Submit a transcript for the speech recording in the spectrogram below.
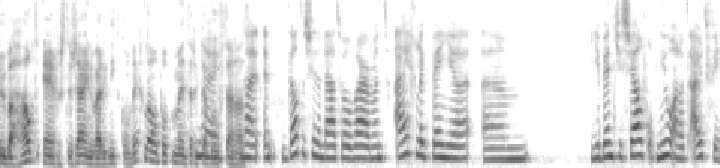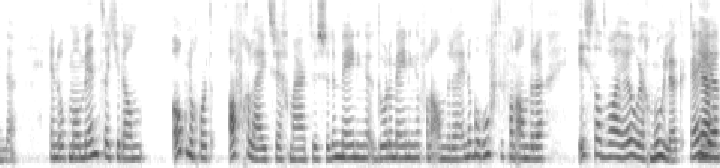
überhaupt ergens te zijn waar ik niet kon weglopen op het moment dat ik daar Nee. behoefte aan had. Nou, en dat is inderdaad wel waar, want eigenlijk ben je, ehm, je bent jezelf opnieuw aan het uitvinden. En op het moment dat je dan ook nog wordt afgeleid, zeg maar, tussen de meningen, door de meningen van anderen en de behoeften van anderen, is dat wel heel erg moeilijk. Hè? Ja. Je,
